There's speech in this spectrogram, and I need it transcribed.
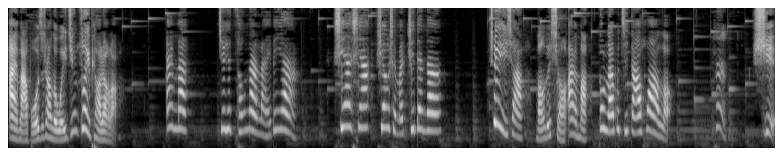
艾玛脖子上的围巾最漂亮了。艾玛，这是从哪来的呀？是呀是呀，是用什么织的呢？这一下忙得小艾玛都来不及答话了。哼，是，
